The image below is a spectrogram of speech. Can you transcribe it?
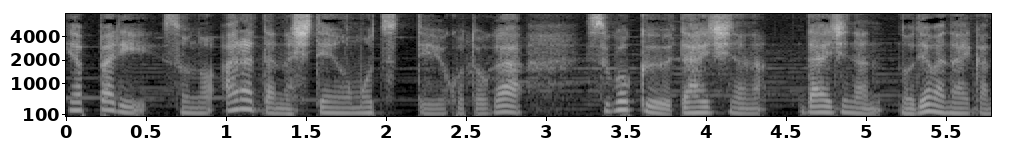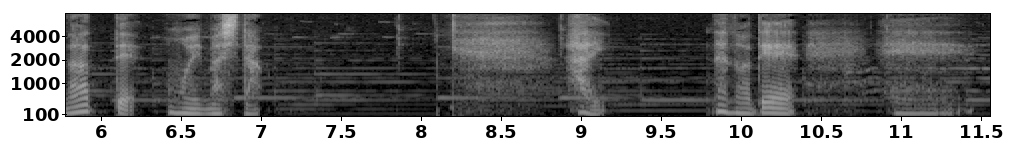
やっぱりその新たな視点を持つっていうことがすごく大事な大事なのではないかなって思いました。はい。なので、えー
